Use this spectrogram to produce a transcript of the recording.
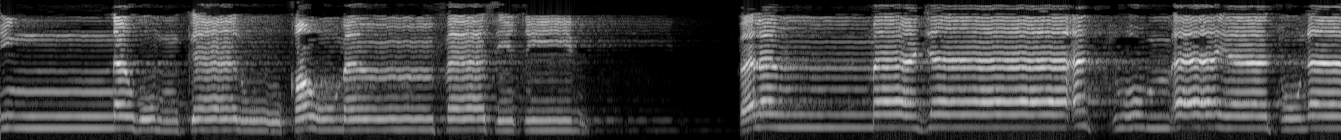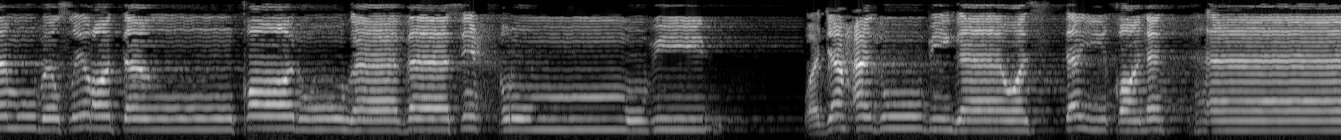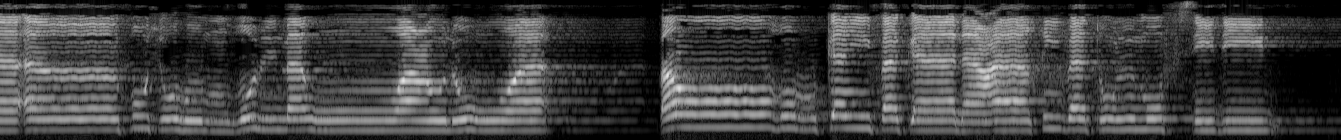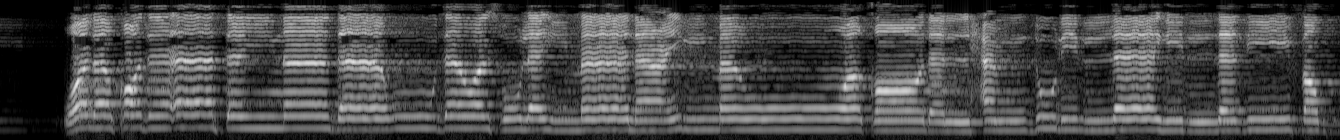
إنهم كانوا قوما فاسقين فلما جاءتهم آياتنا مبصرة قالوا هذا سحر مبين وجحدوا بها واستيقنتها أنفسهم ظلما وعلوا فانظر كيف كان عاقبة المفسدين ولقد آتينا داود وسليمان علما وقال الحمد لله الذي فضلنا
